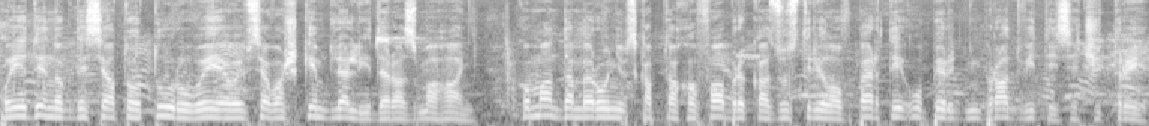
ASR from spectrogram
Поєдинок 10-го туру виявився важким для лідера змагань. Команда Миронівська птахофабрика зустріла впертий опір Дніпра 2003.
